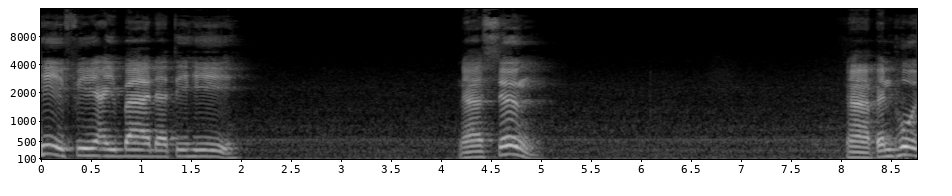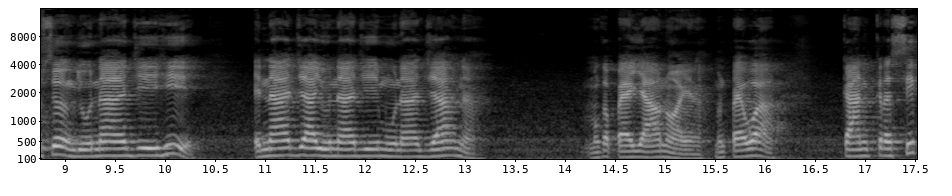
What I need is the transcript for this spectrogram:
ฮีฟีอิบาดติฮีนะซึ่งนะเป็นผู้ซึ่งยูนาจีฮีเอนาจายูนาจีมูนาจานะมันก็แปลยาวหน่อยนะมันแปลว่าการกระซิบ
